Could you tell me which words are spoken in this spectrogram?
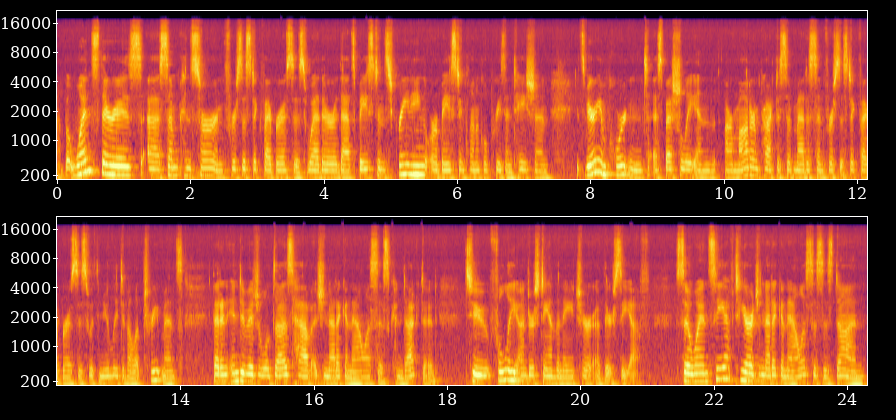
Uh, but once there is uh, some concern for cystic fibrosis, whether that's based in screening or based in clinical presentation, it's very important, especially in our modern practice of medicine for cystic fibrosis with newly developed treatments, that an individual does have a genetic analysis conducted to fully understand the nature of their CF. So when CFTR genetic analysis is done,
